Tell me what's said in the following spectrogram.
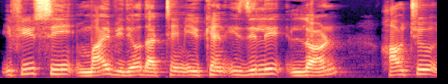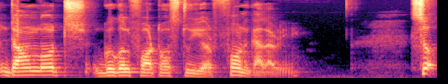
If you see my video that time you can easily learn how to download google photos to your phone gallery. So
